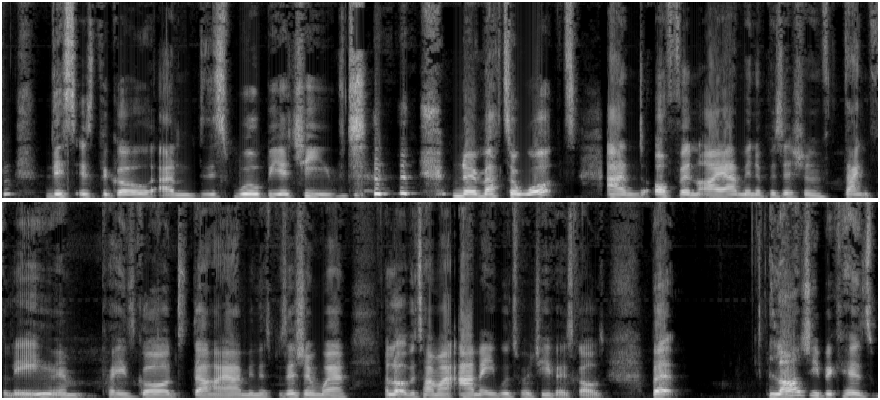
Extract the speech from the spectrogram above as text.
this is the goal and this will be achieved no matter what. And often I am in a position, thankfully, and praise God that I am in this position where a lot of the time I am able to achieve those goals. But largely because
